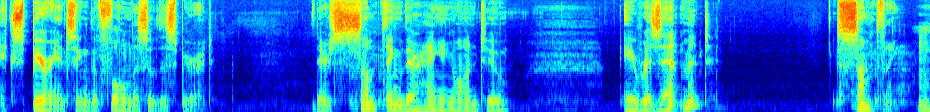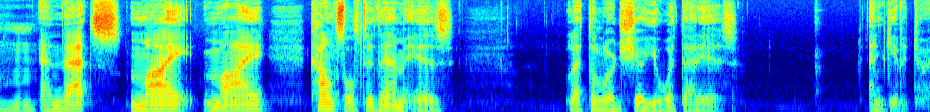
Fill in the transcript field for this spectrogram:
experiencing the fullness of the Spirit. There's something they're hanging on to, a resentment, something. Mm-hmm. And that's my my counsel to them is let the Lord show you what that is and give it to him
